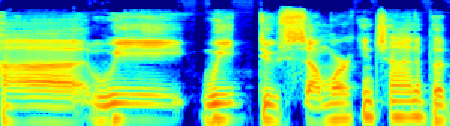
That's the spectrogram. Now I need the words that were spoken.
Uh, we we do some work in China, but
